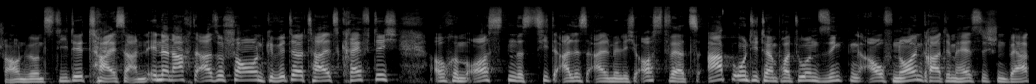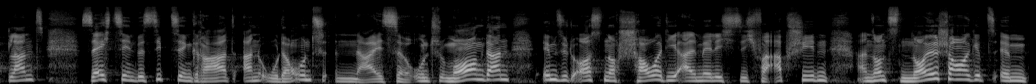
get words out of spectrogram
Schauen wir uns die Details an. In der Nacht also Schauer und Gewitter, teils kräftig, auch im Osten. Das zieht alles allmählich ostwärts ab und die Temperaturen sinken auf 9 Grad im hessischen Bergland, 16 bis 17 Grad an Oder und Neiße. Und morgen dann im Südosten noch Schauer, die allmählich sich verabschieden. Ansonsten neue Schauer gibt es im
